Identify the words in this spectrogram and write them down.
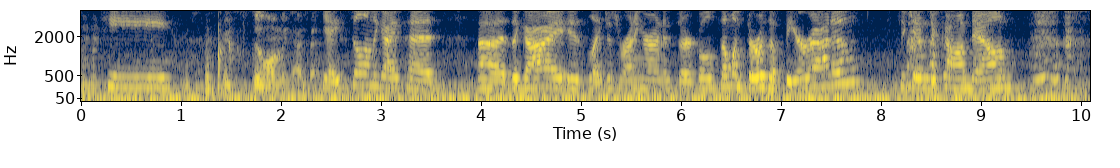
Mhm. he it's still on the guy's head. yeah, he's still on the guy's head. Uh, the guy is like just running around in circles. Someone throws a beer at him to get him to calm down.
